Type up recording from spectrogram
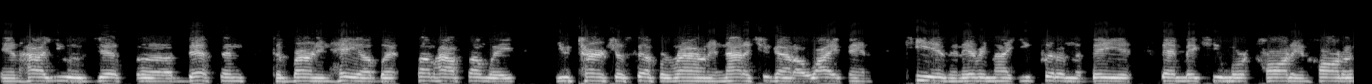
and how you was just uh, destined to burn in hell, but somehow, some way, you turned yourself around, and now that you got a wife and kids, and every night you put them to bed, that makes you work harder and harder.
